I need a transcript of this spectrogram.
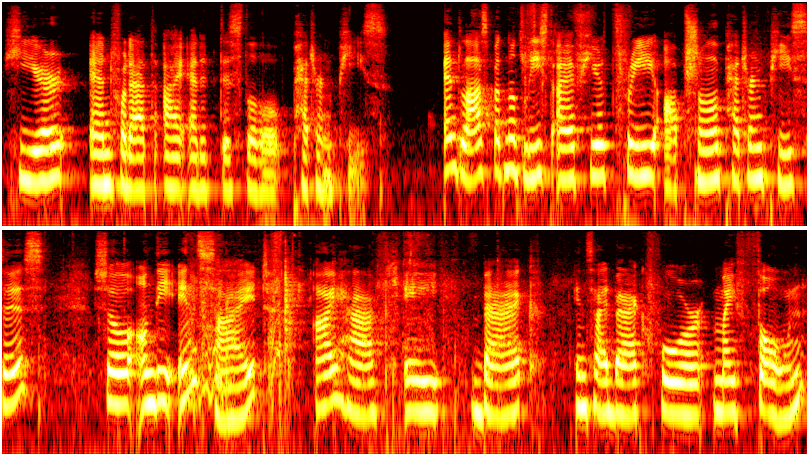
here and for that I added this little pattern piece. And last but not least, I have here three optional pattern pieces. So on the inside, I have a bag, inside bag for my phone.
